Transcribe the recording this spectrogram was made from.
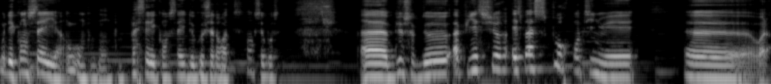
Ou des conseils. Ouh, on, peut, on peut passer les conseils de gauche à droite. Oh, c'est beau ça. Euh, Bioshock 2. Appuyez sur espace pour continuer. Euh, voilà.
